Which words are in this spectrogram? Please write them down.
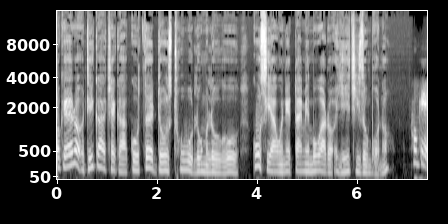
ဟုတ်ကဲ့အဲ့တော့အဓိကအချက်ကကို third dose ထိုးဖို့လိုမလို့ကိုကိုဆရာဝန်နဲ့တိုင်ပင်ဖို့ကတော့အရေးကြီးဆုံးပေါ့နော်ဟုတ်ကဲ့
